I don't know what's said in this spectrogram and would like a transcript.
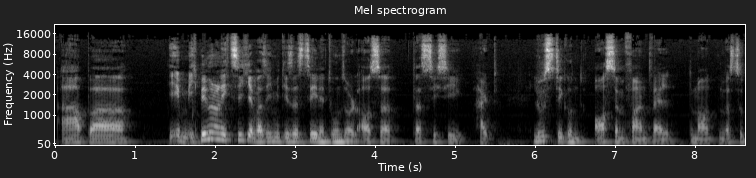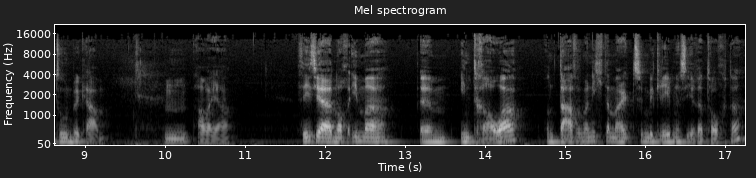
Aber eben, ich bin mir noch nicht sicher, was ich mit dieser Szene tun soll, außer dass ich sie halt lustig und awesome fand, weil The Mountain was zu tun bekam. Mhm. Aber ja, sie ist ja noch immer ähm, in Trauer und darf aber nicht einmal zum Begräbnis ihrer Tochter.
